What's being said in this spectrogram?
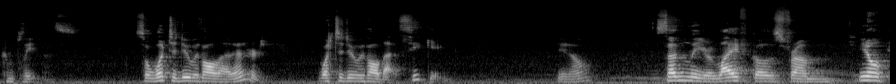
completeness. So, what to do with all that energy? What to do with all that seeking? You know? Suddenly your life goes from, you know,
